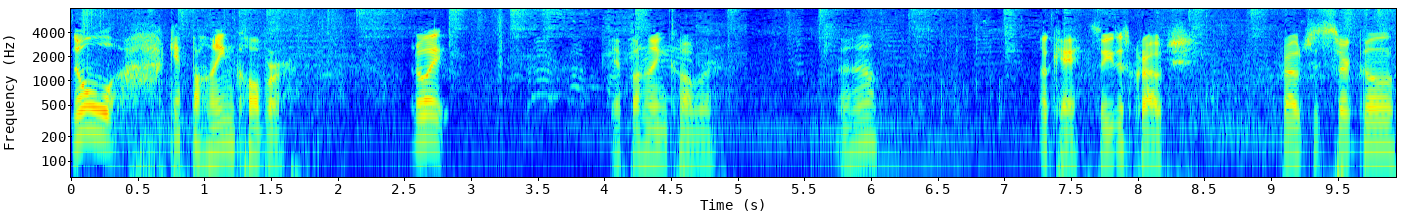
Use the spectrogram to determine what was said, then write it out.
No! ah, Get behind cover. How do I... Get behind cover. Well... Okay, so you just crouch. Crouch is circle.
